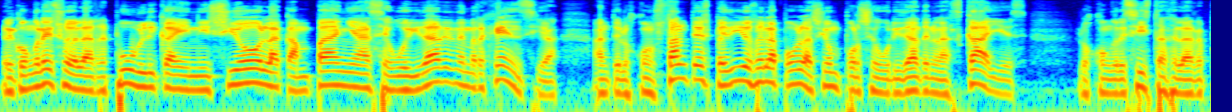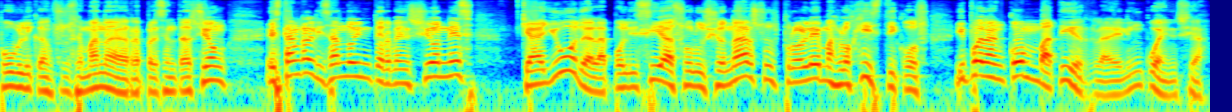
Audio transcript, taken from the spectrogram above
El Congreso de la República inició la campaña Seguridad en Emergencia ante los constantes pedidos de la población por seguridad en las calles. Los congresistas de la República en su semana de representación están realizando intervenciones que ayuden a la policía a solucionar sus problemas logísticos y puedan combatir la delincuencia.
